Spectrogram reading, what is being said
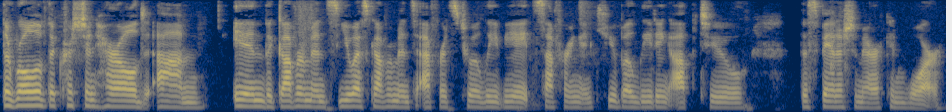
the role of the Christian Herald um, in the government's, U.S. government's efforts to alleviate suffering in Cuba leading up to the Spanish American War.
